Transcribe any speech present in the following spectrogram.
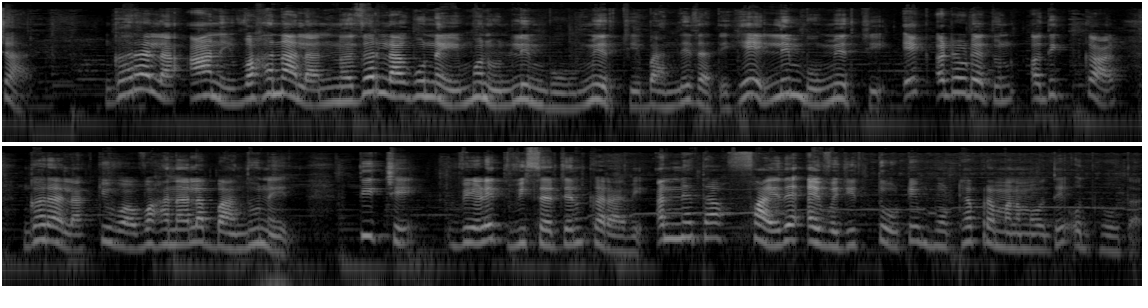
चार घराला आणि वाहनाला नजर लागू नये म्हणून लिंबू मिरची बांधले जाते. हे लिंबू मिरची एक आठवड्यातून अधिक काळ घराला किंवा वाहनाला बांधू नयेत. तिचे वेळेत विसर्जन करावे. अन्यथा फायद्याऐवजी तोटे मोठ्या प्रमाणामध्ये उद्भवतात.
